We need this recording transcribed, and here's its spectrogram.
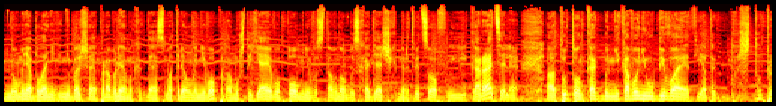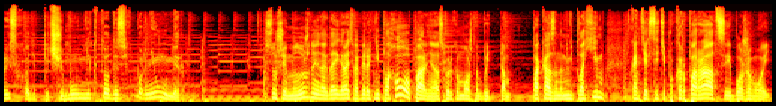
Но у меня была не, небольшая проблема, когда я смотрел на него, потому что я его помню в основном из «Ходячих мертвецов» и «Карателя». А тут он как бы никого не убивает. Я так, что происходит? Почему никто до сих пор не умер? Слушай, ему нужно иногда играть, во-первых, неплохого парня, насколько можно быть там показанным неплохим в контексте типа корпорации, боже мой.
